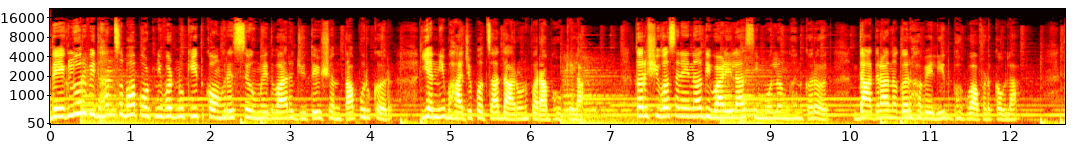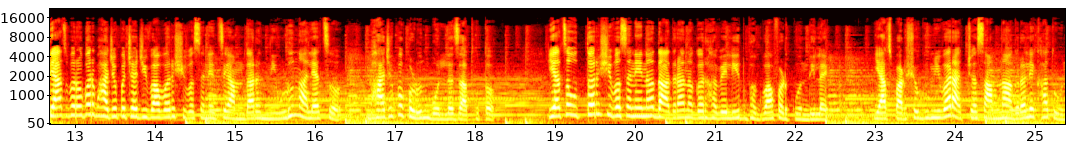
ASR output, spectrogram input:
देगलूर विधानसभा पोटनिवडणुकीत काँग्रेसचे उमेदवार जितेश अंतापूरकर यांनी भाजपचा दारुण पराभव केला. तर शिवसेनेनं दिवाळीला सीमोल्लंघन करत दादरा नगर हवेलीत भगवा फडकवला. त्याचबरोबर भाजपच्या जीवावर शिवसेनेचे आमदार निवडून आल्याचं भाजपकडून बोललं जात होतं. याचं उत्तर शिवसेनेनं दादरा नगर हवेलीत भगवा फडकवून दिलंय. याच पार्श्वभूमीवर आजच्या सामना अग्रलेखातून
